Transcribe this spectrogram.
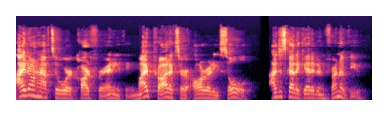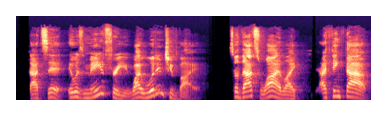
I mm. don't have to work hard for anything. My products are already sold. I just got to get it in front of you. That's it. It was made for you. Why wouldn't you buy it? So that's why, like, I think that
